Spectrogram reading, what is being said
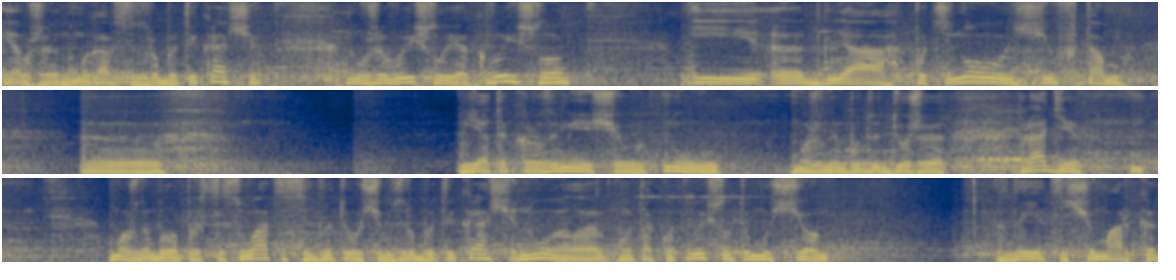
Я вже намагався зробити краще. Ну, вже вийшло, як вийшло. І е, для поціновувачів там. Е, я так розумію, що ну, може не будуть дуже раді. Можна було пристосуватися для того, щоб зробити краще. Ну, але отак от вийшло, тому що здається, що марка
